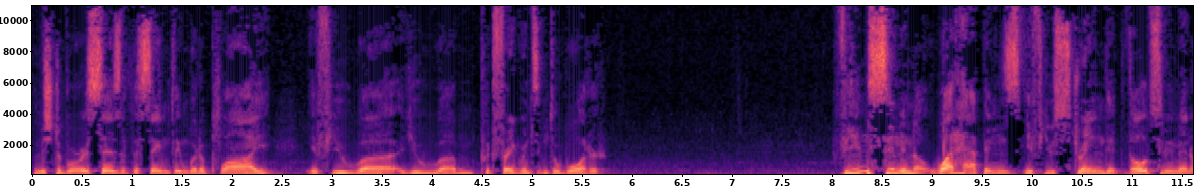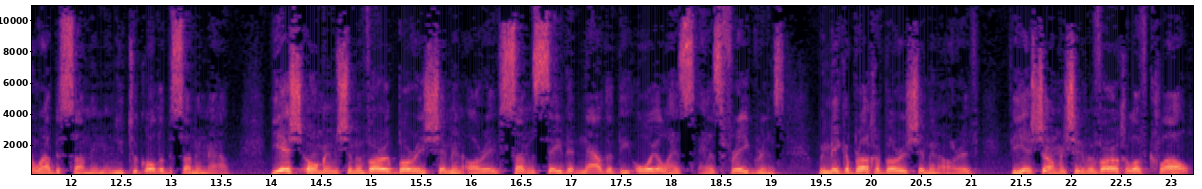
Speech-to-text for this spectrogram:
The Mishnah says that the same thing would apply if you uh, you um, put fragrance into water. Vim sinino, what happens if you strained it? And you took all the basamim out. Yesh omrim shemavarach borei shemen orev. Some say that now that the oil has, has fragrance, we make a bracha borei shemen orev. V'yesh omrim shemavarach of klal.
